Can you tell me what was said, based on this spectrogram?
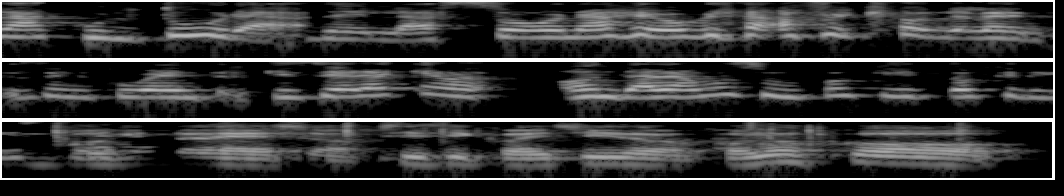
la cultura de la zona geográfica donde la gente se encuentre. Quisiera que ahondáramos un poquito, Cristian. Un poquito de eso. Sí, sí, coincido. Conozco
